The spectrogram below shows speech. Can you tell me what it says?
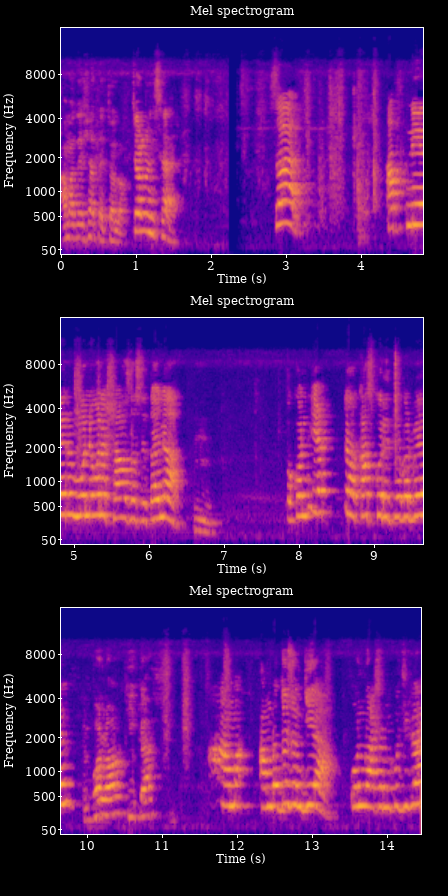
আমাদের সাথে চলো। চলুন স্যার। স্যার আপনার মনে অনেক সাহস আছে তাই না? হুম। তখন একটা কাজ করে দিতে পারবেন? বলো কি কাজ? আমরা দুজন গিয়া অন্য আসামি কুচিকা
